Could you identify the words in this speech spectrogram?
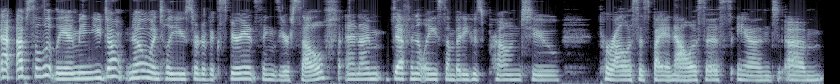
Absolutely. I mean, you don't know until you sort of experience things yourself. And I'm definitely somebody who's prone to paralysis by analysis and, um,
